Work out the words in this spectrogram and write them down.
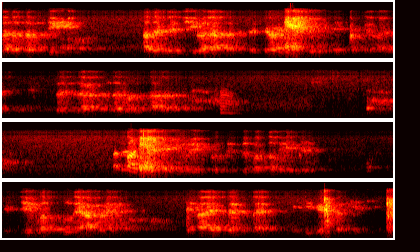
તદસત્ય તદ એટલે જીવન અસત્ય કહેવાય છે એ પણ કહેવાય છે જુદા જુદા સંદર્ભ સારા અને એનો એક પ્રસિદ્ધ મતલબ એ છે કે જે વસ્તુને આપણે એના એસેન્સને ઇન્ડિકેટ કરીએ છીએ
